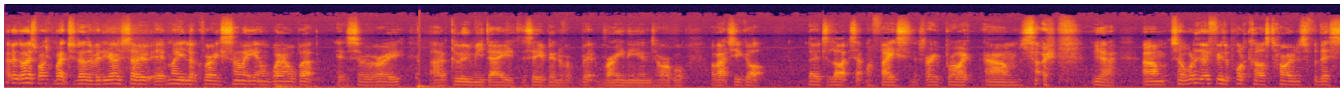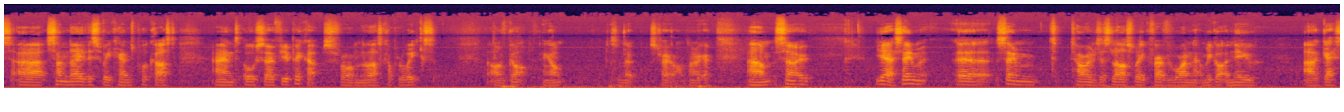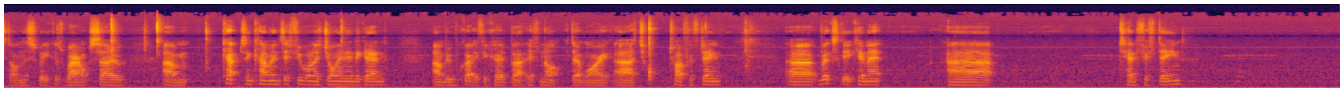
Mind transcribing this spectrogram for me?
Hello guys, welcome back to another video. So it may look very sunny and well, but it's a very uh, gloomy day this evening, a bit rainy and horrible. I've actually got loads of lights at my face and it's very bright. Um, so yeah, um, so I want to go through the podcast times for this uh, Sunday, this weekend's podcast, and also a few pickups from the last couple of weeks that I've got. Hang on, doesn't look straight on. There we go. Um, so yeah, same uh, same times as last week for everyone, and we got a new uh, guest on this week as well. So, um, Captain Cummins, if you want to join in again, um, it'd be great if you could, but if not, don't worry. Uh, twelve fifteen. Uh, Rick's geeking it. Uh, ten fifteen.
